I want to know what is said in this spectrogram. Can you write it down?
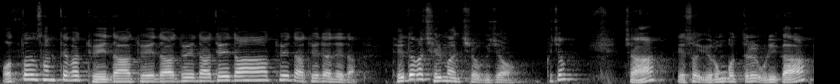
어떤 상태가 되다, 되다, 되다, 되다, 되다, 되다, 되다. 되다가 제일 많죠. 그죠? 그죠? 자, 그래서 이런 것들을 우리가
